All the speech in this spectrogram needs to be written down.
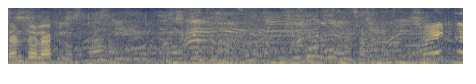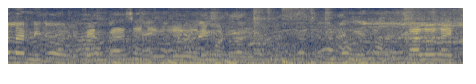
હા લાખનું વ્હાઈટ કલરની જો ઓલી પેન પાસે ને એવી રિમોટ વાળી. કાલો લાઈટ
